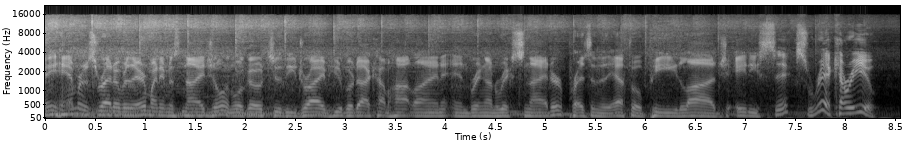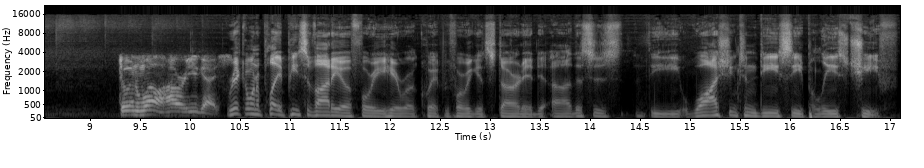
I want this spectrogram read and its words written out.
Hey, Hammer's right over there. My name is Nigel, and we'll go to the drivehugo.com hotline and bring on Rick Snyder, president of the FOP Lodge 86. Rick, how are you? Doing well. How are you guys? Rick, I want to play a piece of audio for you here, real quick, before we get started. Uh, this is the Washington, D.C. police chief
